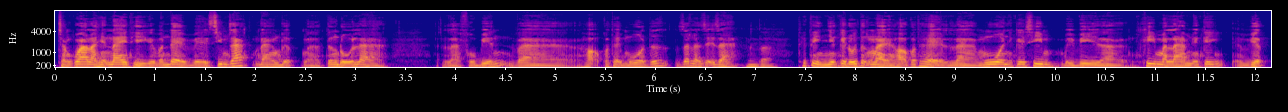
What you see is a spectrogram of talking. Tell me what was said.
chẳng qua là hiện nay thì cái vấn đề về sim giác đang được uh, tương đối là là phổ biến và họ có thể mua rất rất là dễ dàng. Vâng. Thế thì những cái đối tượng này họ có thể là mua những cái sim bởi vì là khi mà làm những cái việc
